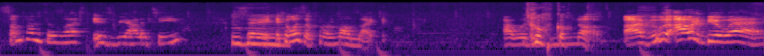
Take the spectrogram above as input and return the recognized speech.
sometimes the worst is reality. So Mhm. if it wasn't for my mom, like, I would Oh, not. I, I wouldn't be aware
